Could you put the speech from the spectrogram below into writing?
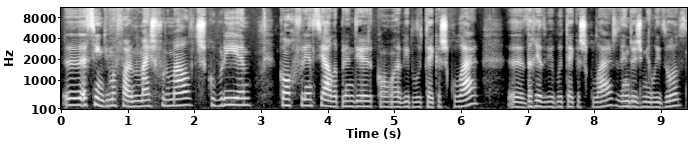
eh, assim, de uma forma mais formal, descobria com o referencial Aprender com a Biblioteca Escolar, eh, da Rede Biblioteca Escolar, em 2012,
